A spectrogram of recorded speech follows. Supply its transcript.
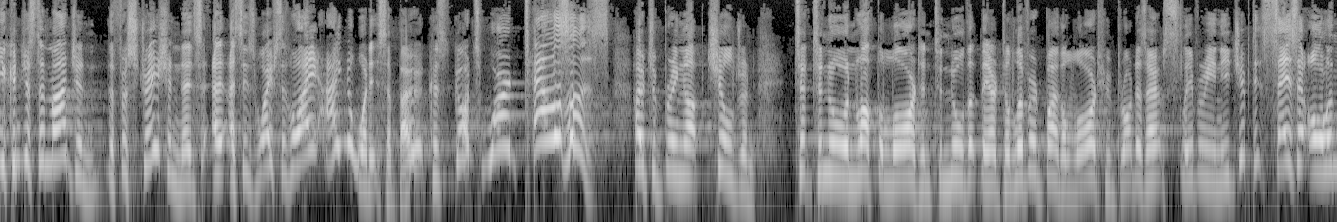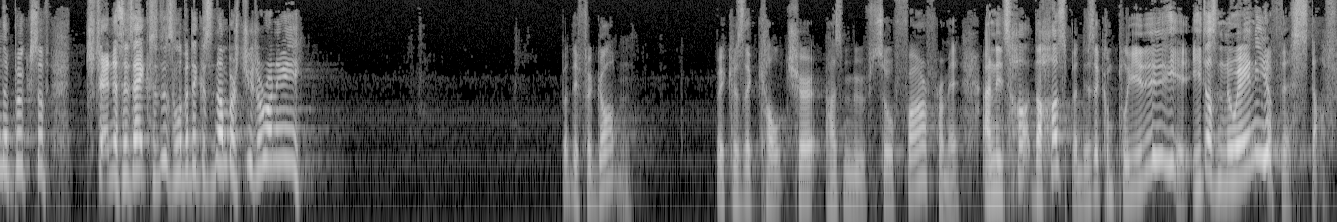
you can just imagine the frustration as, as his wife says, Well, I, I know what it's about because God's word tells us how to bring up children to, to know and love the Lord and to know that they are delivered by the Lord who brought us out of slavery in Egypt. It says it all in the books of Genesis, Exodus, Leviticus, Numbers, Deuteronomy. But they've forgotten because the culture has moved so far from it. And his, the husband is a complete idiot. He doesn't know any of this stuff.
